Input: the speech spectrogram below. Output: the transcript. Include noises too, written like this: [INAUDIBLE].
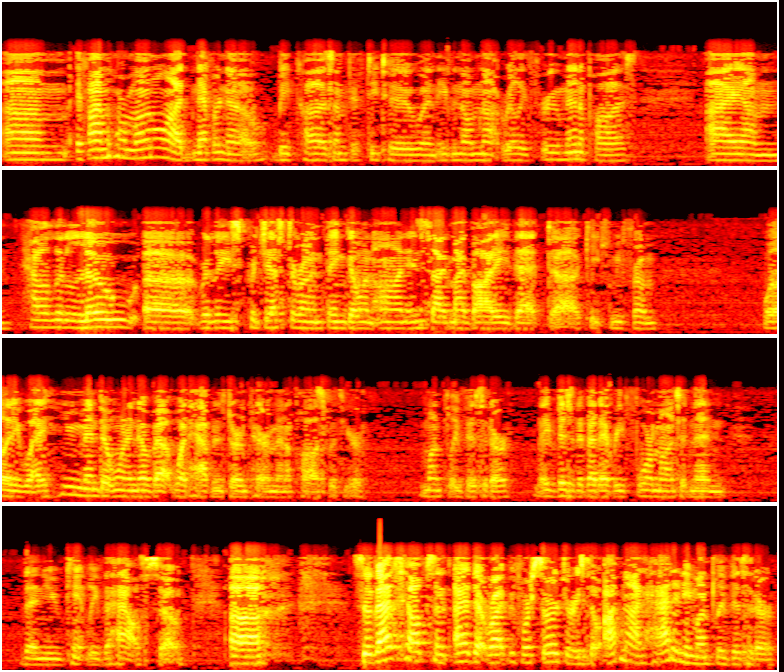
Um, if I'm hormonal, I'd never know because I'm 52, and even though I'm not really through menopause, I um, have a little low uh, release progesterone thing going on inside my body that uh, keeps me from, well, anyway, you men don't want to know about what happens during perimenopause with your monthly visitor. They visit about every four months and then then you can't leave the house. So, uh, so that's helped since I had that right before surgery. So I've not had any monthly visitor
